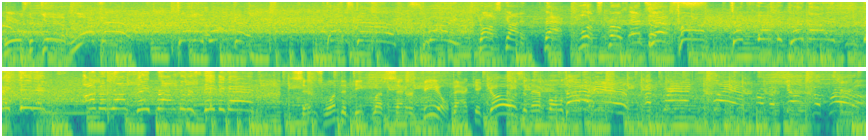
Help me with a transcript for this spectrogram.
Here's the give. Walker. Kenneth Walker. Touchdown. Smarty. Goff's got it. Back, looks, throws, ends up. Yes. Caught. Touchdown Detroit Lions. They did it. Amon-Ra St. Brown in the receiving end. Sends one to deep left center field. Back it goes, and that ball's out of here. A grand slam from Miguel Cabrera.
